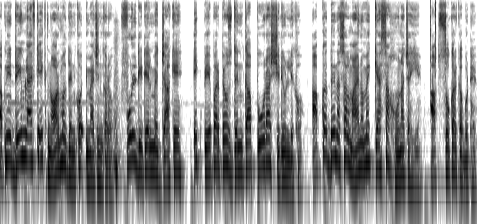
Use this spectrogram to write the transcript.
अपनी ड्रीम लाइफ के एक नॉर्मल दिन को इमेजिन करो। फुल डिटेल में जाके एक पेपर पे उस दिन का पूरा शेड्यूल लिखो। आपका दिन असल मायनों में कैसा होना चाहिए? आप सोकर कब उठे?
